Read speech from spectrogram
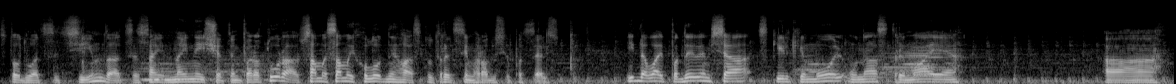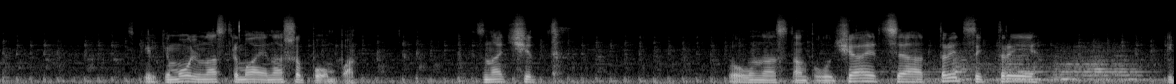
127, да, це найнижча температура. Саме самий холодний газ 137 градусів по Цельсію. І давай подивимося, скільки моль у нас тримає. А, скільки моль у нас тримає наша помпа. Значить. Що у нас там виходить? 33 і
